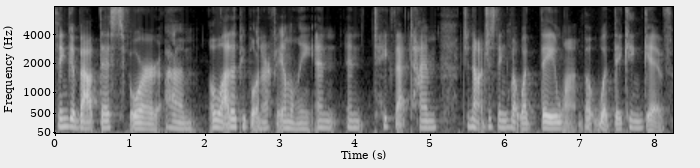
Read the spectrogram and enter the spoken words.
think about this for um, a lot of people in our family and and take that time to not just think about what they want but what they can give.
